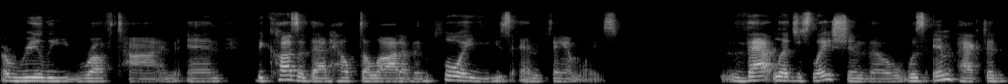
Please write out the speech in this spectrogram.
a really rough time and because of that helped a lot of employees and families that legislation though was impacted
